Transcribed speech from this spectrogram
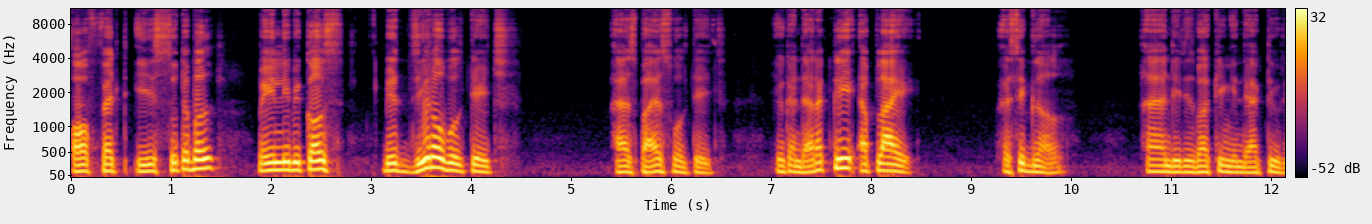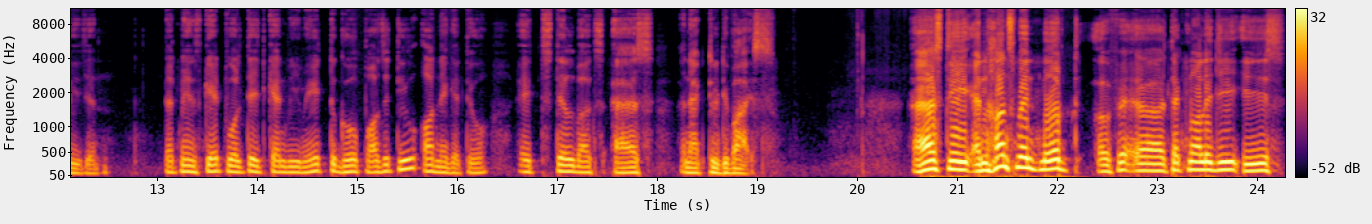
of FET is suitable mainly because with 0 voltage as bias voltage you can directly apply a signal and it is working in the active region. That means gate voltage can be made to go positive or negative it still works as an active device. As the enhancement mode of uh, technology is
